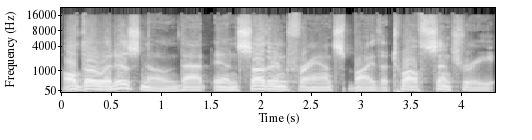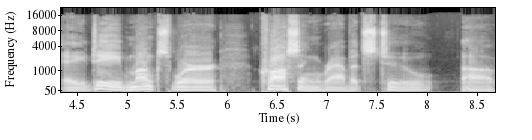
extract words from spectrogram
although it is known that in southern France by the 12th century AD, monks were crossing rabbits to uh,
